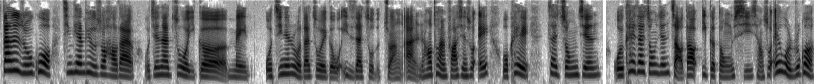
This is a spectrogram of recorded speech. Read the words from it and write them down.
但是如果今天，譬如说，好歹我今天在做一个每，我今天如果在做一个我一直在做的专案，然后突然发现说，诶，我可以在中间，我可以在中间找到一个东西，想说，诶，我如果。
